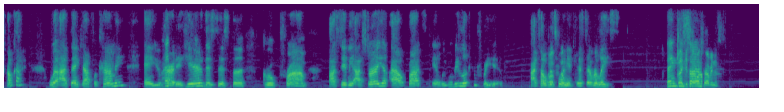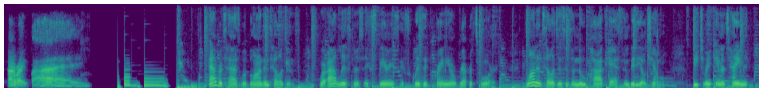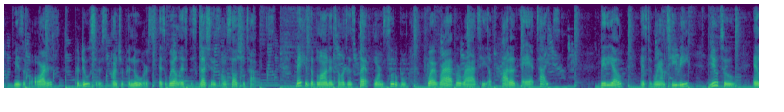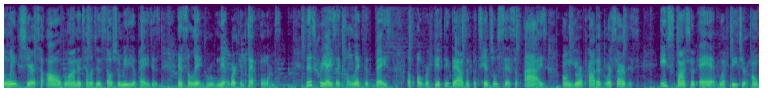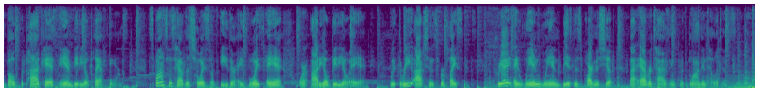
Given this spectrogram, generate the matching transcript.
Okay. Well, I thank y'all for coming, and you heard it here. This is the group from uh, Sydney, Australia, Outfox, and we will be looking for you. October the twentieth. That's their release. Thank, Thank you so much for having us. All right. Bye. Advertise with Blonde Intelligence, where our listeners experience exquisite cranial repertoire. Blonde Intelligence is a new podcast and video channel featuring entertainment, musical artists, producers, entrepreneurs, as well as discussions on social topics. Making the Blonde Intelligence platform suitable for a wide variety of product ad types. Video, Instagram TV, YouTube, and links shared to all Blonde Intelligence social media pages and select group networking platforms. This creates a collective base of over 50,000 potential sets of eyes on your product or service. Each sponsored ad will feature on both the podcast and video platforms. Sponsors have the choice of either a voice ad or audio video ad, with three options for placements. Create a win win business partnership by advertising with Blonde Intelligence.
